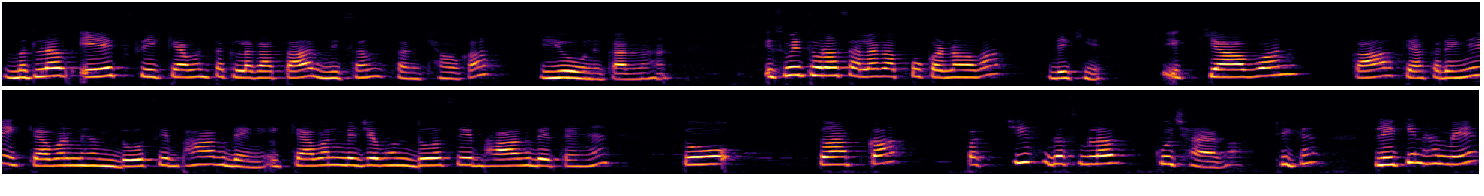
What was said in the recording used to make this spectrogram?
मतलब एक से इक्यावन तक लगातार विषम संख्याओं का योग निकालना है। इसमें थोड़ा सा अलग आपको करना होगा। देखिए, इक्यावन का क्या करेंगे? इक्यावन में हम दो से भाग देंगे। इक्यावन में जब हम दो से भाग देते हैं तो तो आपका पच्चीस दशमलव कुछ आएगा, ठीक है? लेकिन हमें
